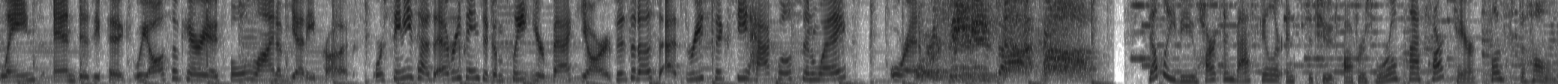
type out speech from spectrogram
Lanes, and Dizzy Pig. We also carry a full line of Yeti products. Orsini's has everything to complete your backyard. Visit us at 360 Hack Wilson Way or at Orsini's.com. WVU Heart and Vascular Institute offers world class heart care close to home.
